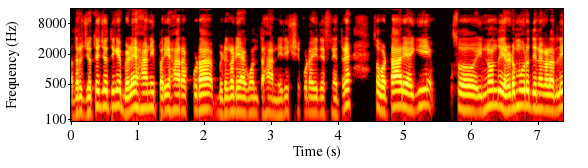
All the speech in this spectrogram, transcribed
ಅದರ ಜೊತೆ ಜೊತೆಗೆ ಬೆಳೆ ಹಾನಿ ಪರಿಹಾರ ಕೂಡ ಬಿಡುಗಡೆಯಾಗುವಂತಹ ನಿರೀಕ್ಷೆ ಕೂಡ ಇದೆ ಸ್ನೇಹಿತರೆ. ಸೊ ಒಟ್ಟಾರೆಯಾಗಿ ಸೊ, ಇನ್ನೊಂದು ಎರಡು ಮೂರು ದಿನಗಳಲ್ಲಿ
